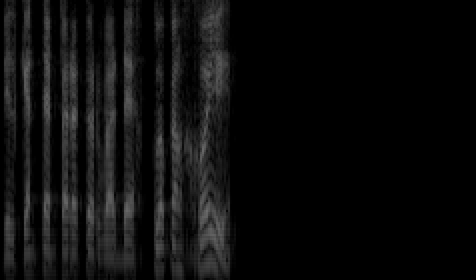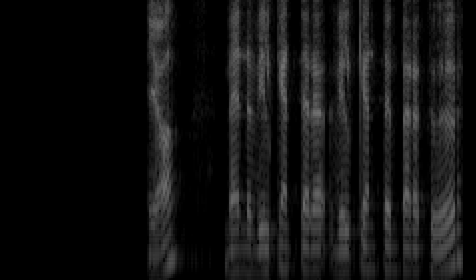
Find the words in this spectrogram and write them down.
Vilken temperatur var det klockan sju? Ja, men vilken, vilken temperatur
